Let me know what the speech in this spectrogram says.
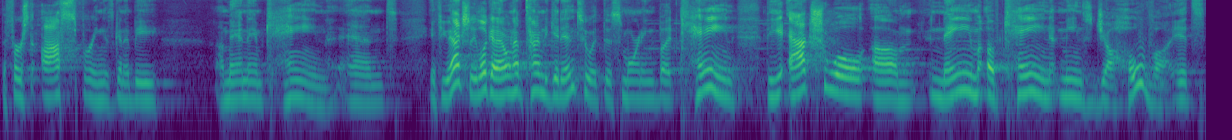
the first offspring, is going to be a man named Cain. And if you actually look at it, I don't have time to get into it this morning, but Cain, the actual um, name of Cain means Jehovah. It's,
